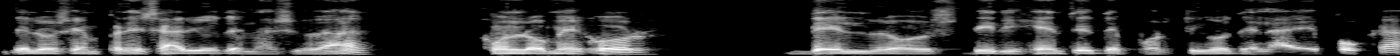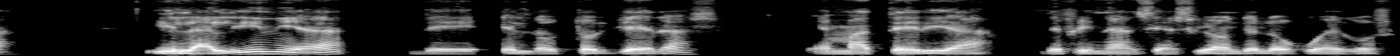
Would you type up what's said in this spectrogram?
de los empresarios de la ciudad, con lo mejor de los dirigentes deportivos de la época, y la línea del el doctor Lleras en materia de financiación de los Juegos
